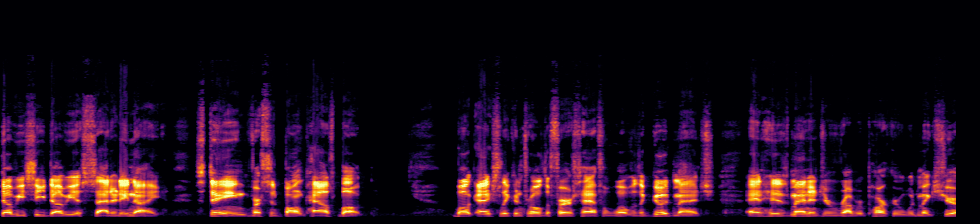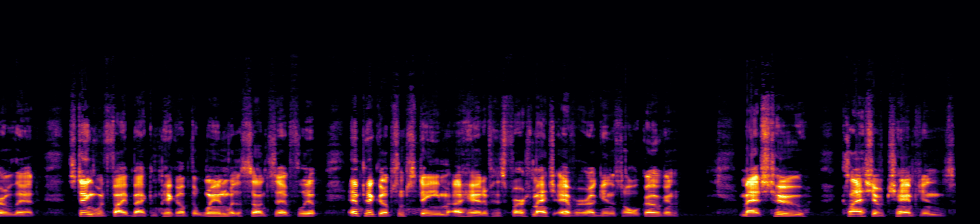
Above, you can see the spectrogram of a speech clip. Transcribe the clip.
WCW Saturday night. Sting versus Bunkhouse Buck. Buck actually controlled the first half of what was a good match, and his manager, Robert Parker, would make sure of that. Sting would fight back and pick up the win with a sunset flip and pick up some steam ahead of his first match ever against Hulk Hogan. Match 2 Clash of Champions.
